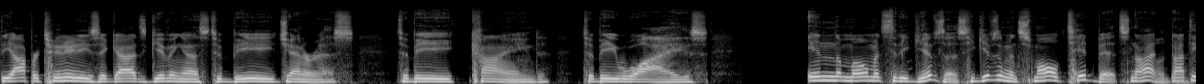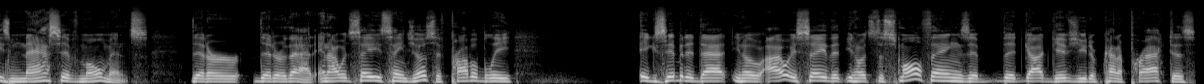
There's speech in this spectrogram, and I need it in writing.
the opportunities that god's giving us to be generous to be kind to be wise in the moments that he gives us. He gives them in small tidbits not Oh, not these massive moments that are that are that. And i would say saint joseph probably exhibited that you know i always say that you know it's the small things that, that god gives you to kind of practice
